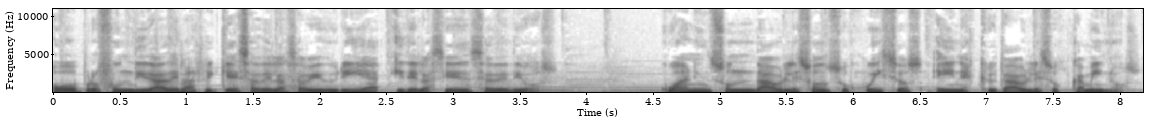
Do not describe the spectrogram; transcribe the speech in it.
Oh profundidad de las riquezas de la sabiduría y de la ciencia de Dios, cuán insondables son sus juicios e inescrutables sus caminos.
